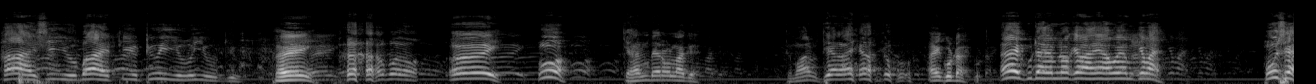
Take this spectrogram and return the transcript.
હાય સી યુ બાય ટુ ટુ યુ યુ યુ હે બોલો ઓય હું ધ્યાન બેરો લાગે તમારું ધ્યાન અહીંયા હતું આય ગુડા એ ગુડા એમ નો કહેવાય અહીંયા આવો એમ કહેવાય શું છે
